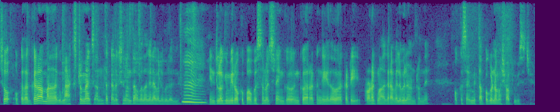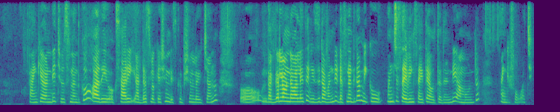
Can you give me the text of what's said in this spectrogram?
సో ఒక దగ్గర మన దగ్గర మ్యాక్స్ టు మ్యాక్స్ అంత కలెక్షన్ అంతా ఒక దగ్గర అవైలబుల్ ఉంది. మ్మ్. ఇంట్లోకి మీరు ఒక పర్పస్తో వచ్చిన ఇంకో ఇంకో రకంగా ఏదో ఒకటి ప్రోడక్ట్ మా దగ్గర అవైలబుల్ ఉంటుంది. ఒకసారి మీరు తప్పకుండా మా షాప్కి విజిట్ చేయండి. థ్యాంక్ యూ అండి. చూసినందుకు అది ఒకసారి అడ్రస్ లొకేషన్ డిస్క్రిప్షన్లో ఇచ్చాను. దగ్గరలో ఉండే వాళ్ళైతే విజిట్ అవ్వండి. డెఫినెట్గా మీకు మంచి సేవింగ్స్ అయితే అవుతుందండి amount thank you for watching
